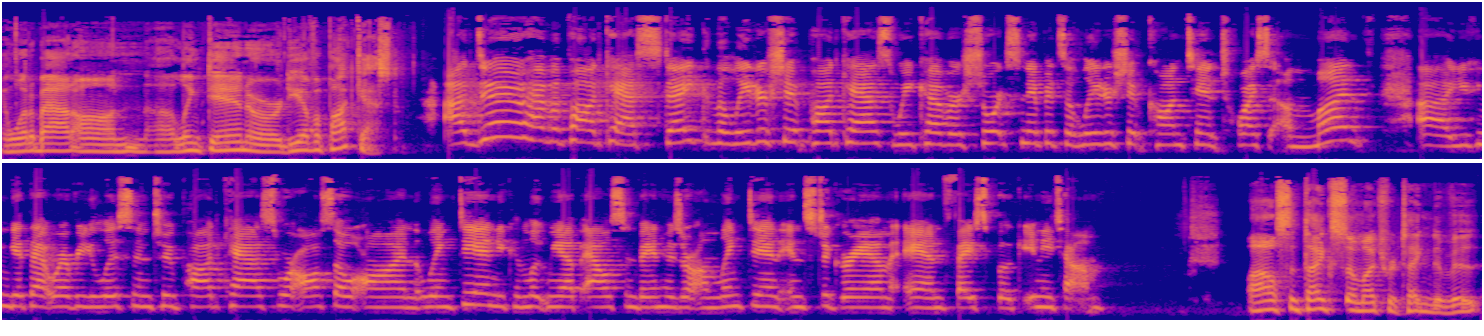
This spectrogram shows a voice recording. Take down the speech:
And what about on uh, LinkedIn or do you have a podcast? I do have a podcast, Stake the Leadership Podcast. We cover short snippets of leadership content twice a month. Uh, you can get that wherever you listen to podcasts. We're also on LinkedIn. You can look me up, Allison Van Hooser, on LinkedIn, Instagram, and Facebook anytime. Allison, thanks so much for taking the vi-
